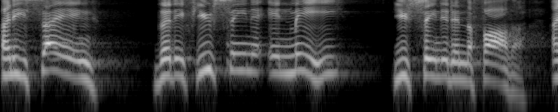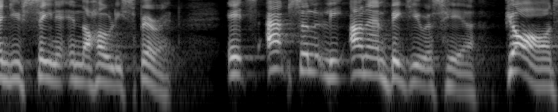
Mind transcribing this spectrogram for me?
And he's saying that if you've seen it in me, you've seen it in the Father, and you've seen it in the Holy Spirit. It's absolutely unambiguous here. God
